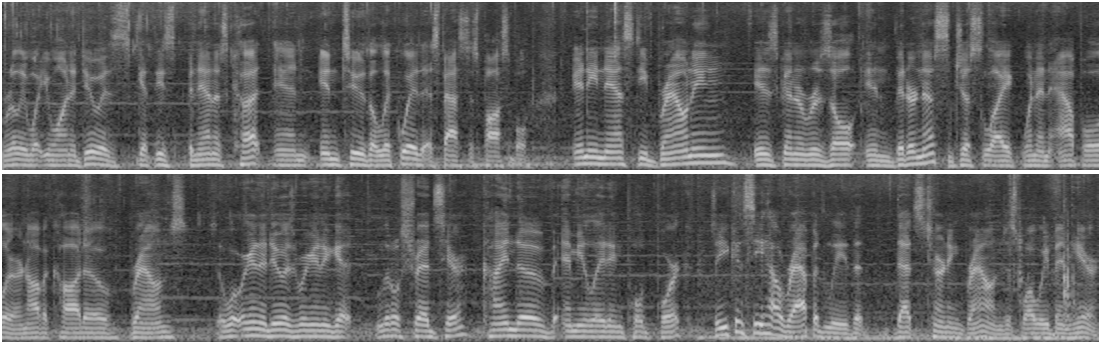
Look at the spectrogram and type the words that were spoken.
really what you want to do is get these bananas cut and into the liquid as fast as possible. Any nasty browning is going to result in bitterness, just like when an apple or an avocado browns. So what we're going to do is we're going to get little shreds here, kind of emulating pulled pork. So you can see how rapidly that that's turning brown just while we've been here.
